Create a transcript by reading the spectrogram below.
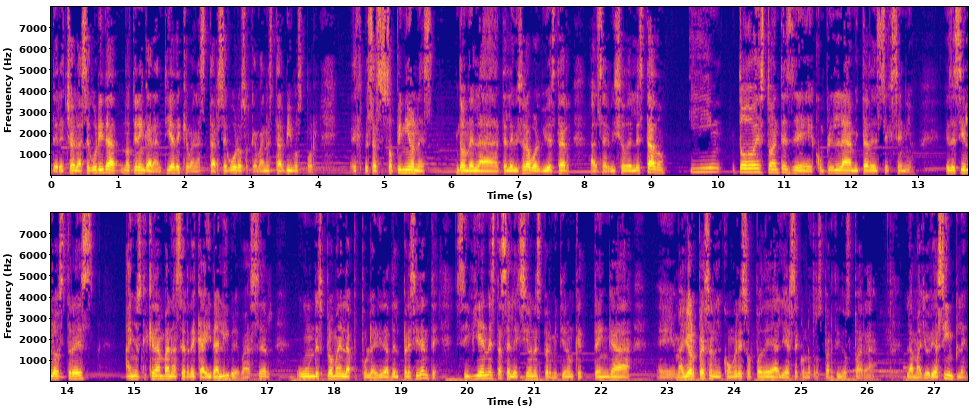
derecho a la seguridad, no tienen garantía de que van a estar seguros o que van a estar vivos por expresar sus opiniones donde la televisora volvió a estar al servicio del Estado, y todo esto antes de cumplir la mitad del sexenio. Es decir, los tres años que quedan van a ser de caída libre, va a ser un desplome en la popularidad del presidente. Si bien estas elecciones permitieron que tenga eh, mayor peso en el Congreso, puede aliarse con otros partidos para la mayoría simple.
